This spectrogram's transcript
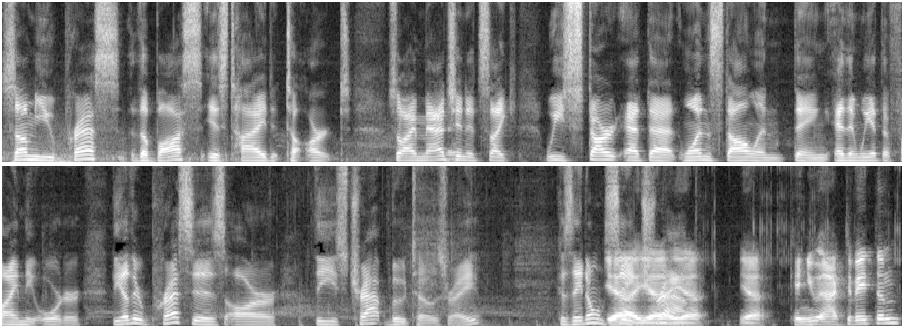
some you press. The boss is tied to art. So I imagine it's like we start at that one Stalin thing, and then we have to find the order. The other presses are these trap butos, right? Because they don't Yeah, say yeah, trap. yeah, yeah. Can you activate them?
